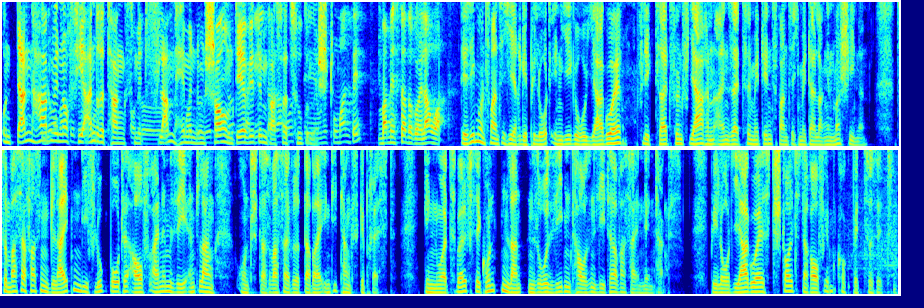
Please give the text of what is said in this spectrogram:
Und dann haben wir noch vier andere Tanks mit flammhemmendem Schaum. Der wird dem Wasser zugemischt. Der 27-jährige Pilot Inigo Jaguar fliegt seit fünf Jahren Einsätze mit den 20 Meter langen Maschinen. Zum Wasserfassen gleiten die Flugboote auf einem See entlang und das Wasser wird dabei in die Tanks gepresst. In nur zwölf Sekunden landen so 7000 Liter Wasser in den Tanks. Pilot Jaguar ist stolz darauf, im Cockpit zu sitzen.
